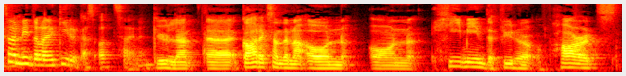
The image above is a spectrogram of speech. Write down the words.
Se on niin tällainen kirkas otsainen. Kyllä. Äh, kahdeksantena on, on Himin The Funeral of Hearts.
